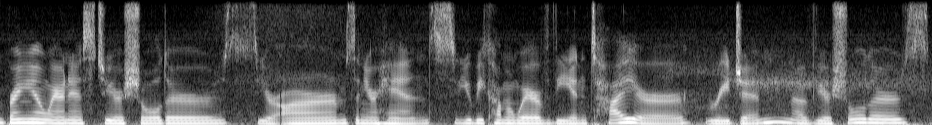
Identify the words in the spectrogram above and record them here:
Bringing awareness to your shoulders, your arms, and your hands. You become aware of the entire region of your shoulders,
